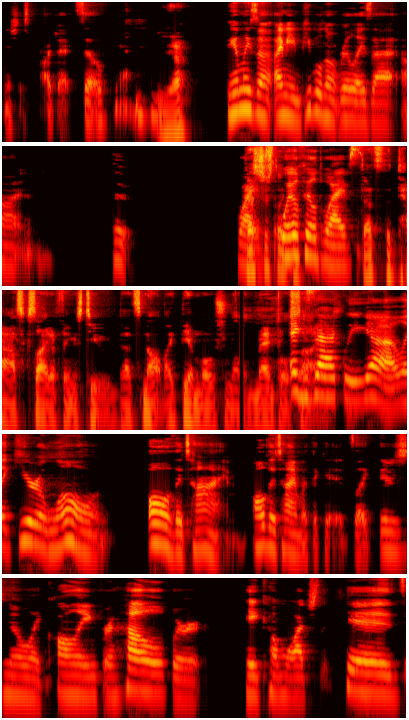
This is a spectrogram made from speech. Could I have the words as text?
finish this project. So Mhm. Yeah. families don't. I mean, people don't realize that on the wives, just like oil the- field wives. That's the task side of things too. That's not like the emotional, mental side. Exactly. Yeah. Like you're alone all the time, all the time with the kids. Like there's no like calling for help or, hey, come watch the kids,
